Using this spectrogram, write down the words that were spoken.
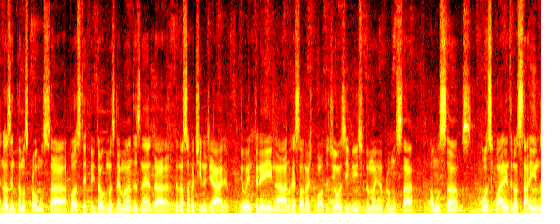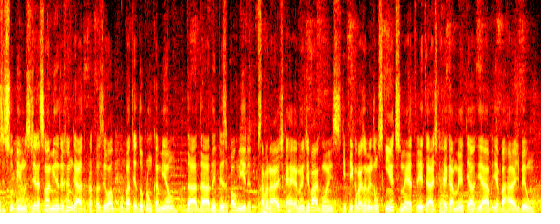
Nós entramos para almoçar após ter feito algumas demandas né, da, da nossa rotina diária. Eu entrei na, no restaurante por volta de 11h20 da manhã para almoçar. Almoçamos, 11h40 nós saímos e subimos em direção à mina da Jangada para fazer o, o batedor para um caminhão da, da, da, empresa Palmira. Estava na área de carregamento de vagões, que fica mais ou menos uns 500 metros entre a área de carregamento e a, e a, e a barragem B1.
